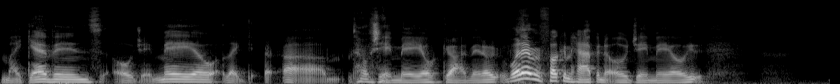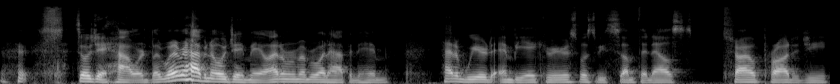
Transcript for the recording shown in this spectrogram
Mike Evans, OJ Mayo, like um, OJ Mayo. God, man, whatever fucking happened to OJ Mayo? He, it's OJ Howard, but whatever happened to OJ Mayo, I don't remember what happened to him. Had a weird NBA career, supposed to be something else. Child prodigy,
